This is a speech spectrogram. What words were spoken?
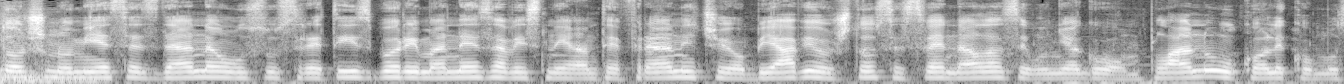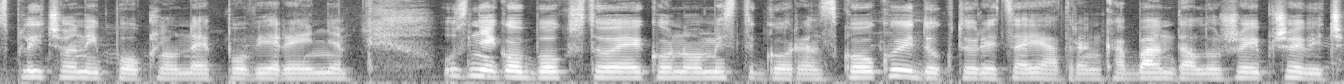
Točno mjesec dana u susret izborima nezavisni Ante Franić je objavio što se sve nalazi u njegovom planu ukoliko mu spličani poklone povjerenje. Uz njegov bok stoje ekonomist Goran Skoko i doktorica Jadranka Bandalo-Žepčević,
